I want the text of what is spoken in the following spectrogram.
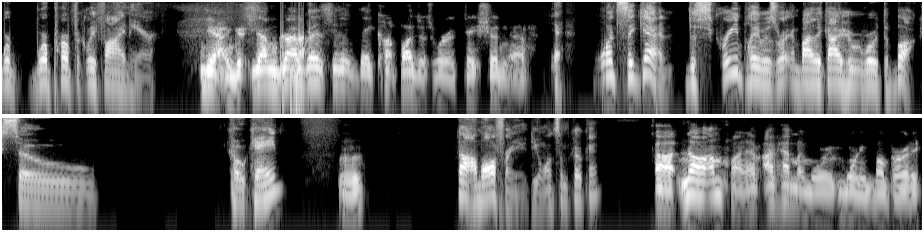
we're we're perfectly fine here Yeah, I'm, I'm, glad- I'm glad to see that they cut budgets where they shouldn't have. Yeah. Once again, the screenplay was written by the guy who wrote the book. So, cocaine? Mhm. No, I'm offering you. Do you want some cocaine? Uh, no, I'm fine. I've, I've had my morning morning bump already.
